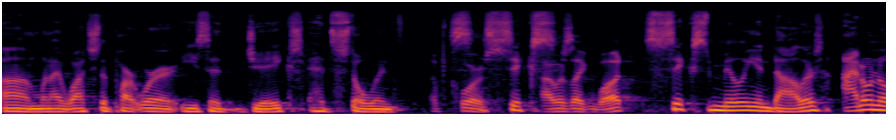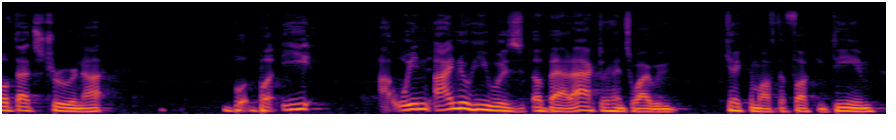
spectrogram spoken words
um, when i watched the part where he said jake's had stolen Of course. six I was like, what? six million dollars. I don't know if that's true or not, but but he, we I knew he was a bad actor, hence why we kicked him off the fucking team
